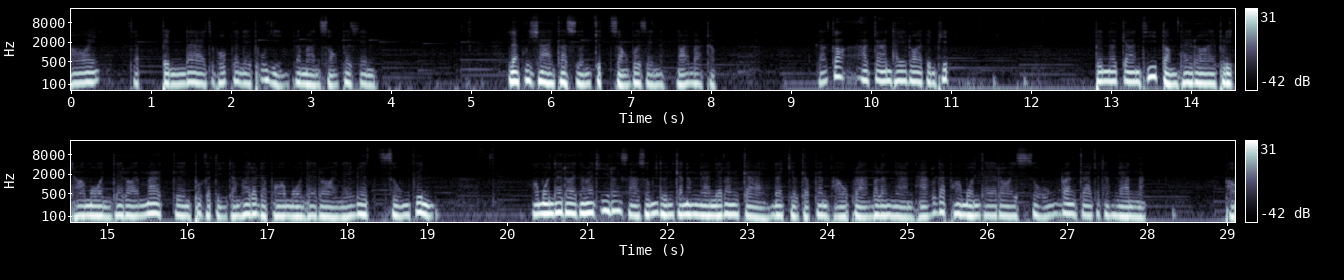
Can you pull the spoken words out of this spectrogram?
น้อย จะเป็นได้จะพบได้ในผู้หญิงประมาณ 2%และผู้ชายก็ 0.2%น้อยมากครับ แล้วก็อาการไทรอยด์เป็นพิษ เป็นอาการที่ต่อมไทรอยด์ผลิตฮอร์โมนไทรอยด์มากเกินปกติทำให้ระดับฮอร์โมนไทรอยด์ในเลือดสูงขึ้น ฮอร์โมนไทรอยด์ทำหน้าที่รักษาสมดุลการทำงานในร่างกาย และเกี่ยวกับการเผาผลาญพลังงาน หากระดับฮอร์โมนไทรอยด์สูง ร่างกายจะทำงานหนัก เผา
